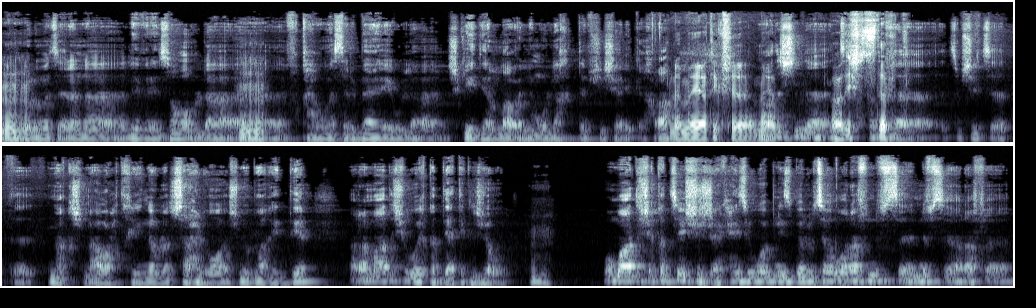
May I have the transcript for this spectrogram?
نقولوا مثلا livraison ولا. في قهوه serveur ولا اش كيدير الله اعلم ولا خدام في شي شركة أخرى لا ما يعطيكش ما غاديش تستافد. تمشي تناقش مع واحد خينا ولا تشرح له شنو باغي دير راه ما غاديش هو يقد يعطيك الجواب. وما غاديش يقد يشجعك حيت هو بالنسبة له حتى هو راه في نفس نفس راه في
